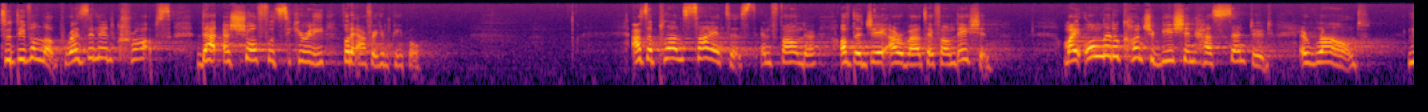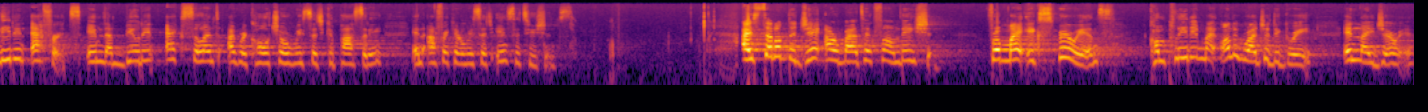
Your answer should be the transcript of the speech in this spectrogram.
to develop resilient crops that assure food security for the African people. As a plant scientist and founder of the JR Biotek Foundation, my own little contribution has centered around leading efforts aimed at building excellent agricultural research capacity in African research institutions. I set up the JR Biotek Foundation from my experience completing my undergraduate degree in Nigeria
